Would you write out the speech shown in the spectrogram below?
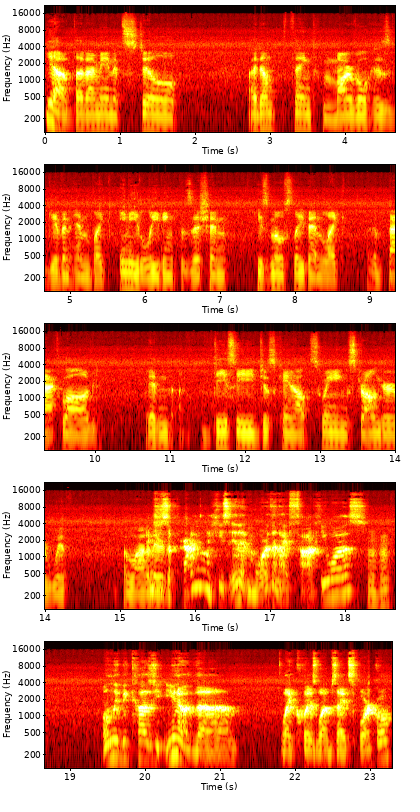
Yeah, but I mean, it's still. I don't think Marvel has given him like any leading position. He's mostly been like backlogged, and DC just came out swinging stronger with a lot of their. Surprisingly, he's in it more than I thought he was. hmm Only because you know the like quiz website Sporcle.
